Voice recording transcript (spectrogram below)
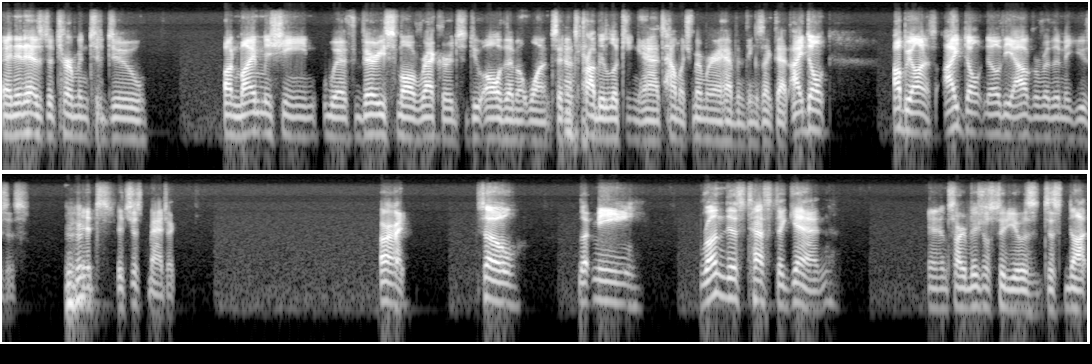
And it has determined to do on my machine with very small records do all of them at once. And it's probably looking at how much memory i have and things like that. I don't i'll be honest i don't know the algorithm it uses. Mhm. it's it's just magic. All right. So let me run this test again and i'm sorry visual studio is just not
